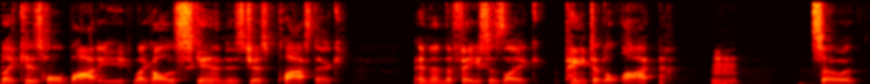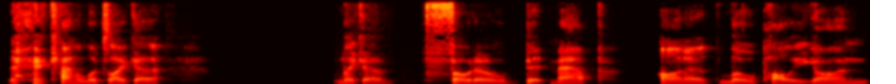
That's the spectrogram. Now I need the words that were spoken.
like his whole body, like all his skin is just plastic, and then the face is like painted a lot. hmm so it, it kind of looks like a like a photo bitmap on a low polygon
